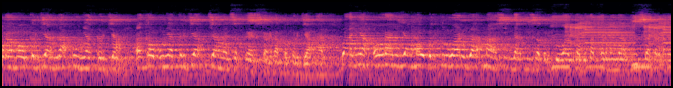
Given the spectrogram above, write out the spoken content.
orang mau kerja, nggak punya kerja. Engkau punya kerja, jangan stres karena pekerjaan. Banyak orang yang mau berkeluarga, masih nggak bisa berkeluarga. Bukan karena nggak bisa, karena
